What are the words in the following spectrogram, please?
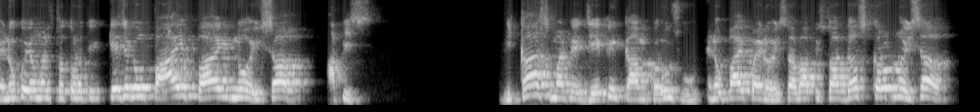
એનો કોઈ અમલ થતો નથી. કે કે હું પાય, પાયનો હિસાબ આપીશ. વિકાસ માટે જે કંઈ કામ કરું છું, એનો પાય, પાયનો હિસાબ આપીશ. તો આ દસ કરોડનો હિસાબ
